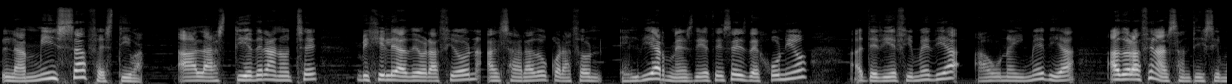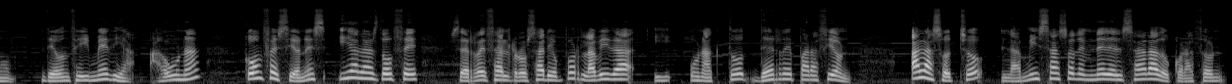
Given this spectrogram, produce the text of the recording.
la misa festiva. A las 10 de la noche, vigilia de oración al Sagrado Corazón. El viernes 16 de junio, de 10 y media a una y media, adoración al Santísimo. De once y media a una, confesiones y a las 12 se reza el rosario por la vida y un acto de reparación. A las 8, la misa solemne del Sagrado Corazón.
